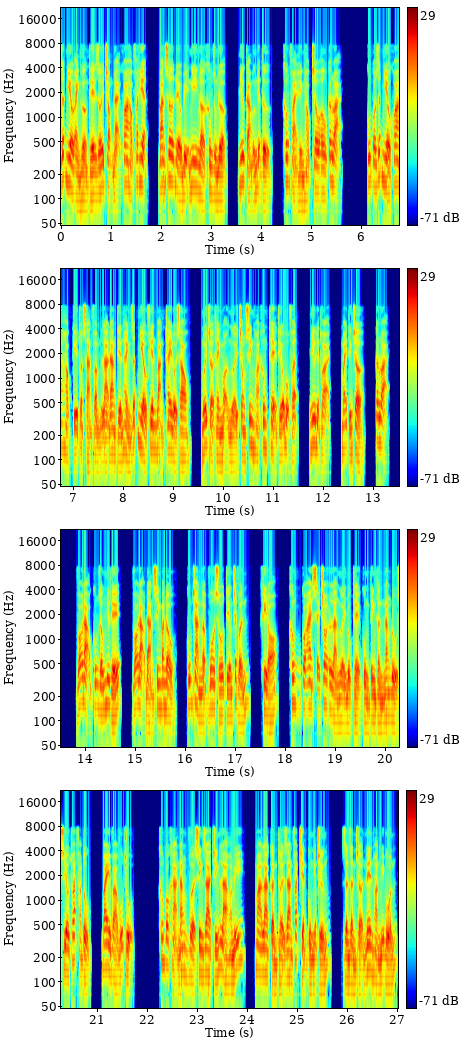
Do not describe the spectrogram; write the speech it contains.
rất nhiều ảnh hưởng thế giới trọng đại khoa học phát hiện, ban sơ đều bị nghi ngờ không dùng được, như cảm ứng điện tử, không phải hình học châu âu các loại. Cũng có rất nhiều khoa học kỹ thuật sản phẩm là đang tiến hành rất nhiều phiên bản thay đổi sau, mới trở thành mọi người trong sinh hoạt không thể thiếu bộ phận, như điện thoại, máy tính trở các loại. Võ đạo cũng giống như thế, võ đạo đản sinh ban đầu, cũng tràn ngập vô số tiếng chất vấn, khi đó, không có ai sẽ cho là người nhục thể cùng tinh thần năng đủ siêu thoát phạm tục, bay vào vũ trụ. Không có khả năng vừa sinh ra chính là hoàn mỹ, mà là cần thời gian phát triển cùng nghiệm chứng, dần dần trở nên hoàn mỹ bốn.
